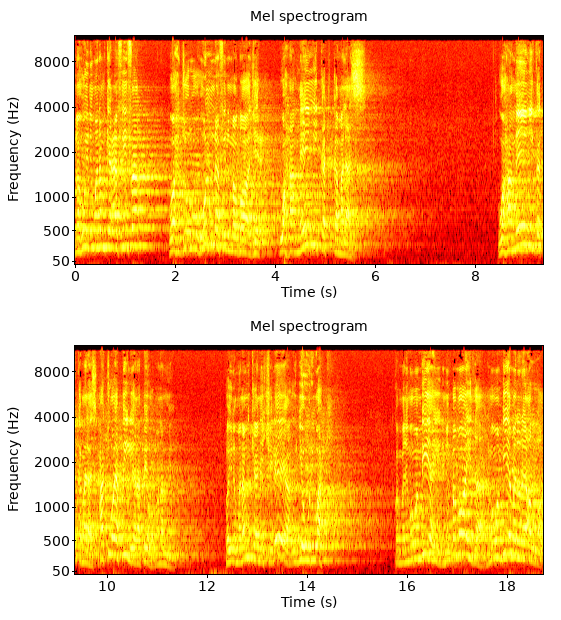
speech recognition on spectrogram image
na huyu ni mwanamke afifa wahjuruhunna fil madaji wahameni katika malazi wahameni katika malazi hatua ya pili anapewa mwanamume kwa yule mwanamke anayechelea ujeuri wake. Kwamba nimemwambia hii nimempa mawaidha nimemwambia maneno ya Allah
